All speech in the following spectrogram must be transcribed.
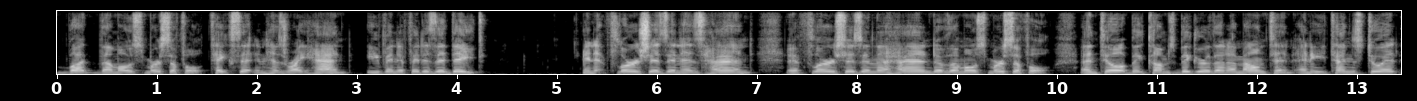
But the most merciful takes it in his right hand, even if it is a date and it flourishes in his hand. It flourishes in the hand of the most merciful until it becomes bigger than a mountain, and he tends to it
